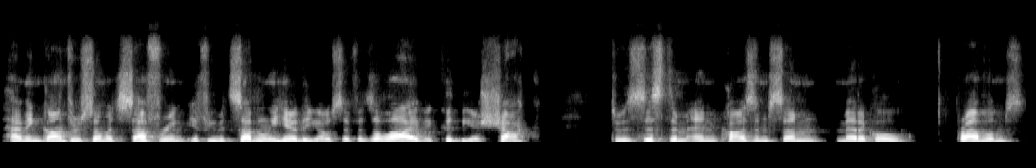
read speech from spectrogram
having gone through so much suffering, if he would suddenly hear that Yosef is alive, it could be a shock to his system and cause him some medical problems.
